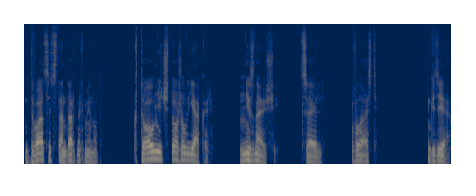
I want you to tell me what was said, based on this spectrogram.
Двадцать стандартных минут. Кто уничтожил якорь? Не знающий. Цель. Власть. Где?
